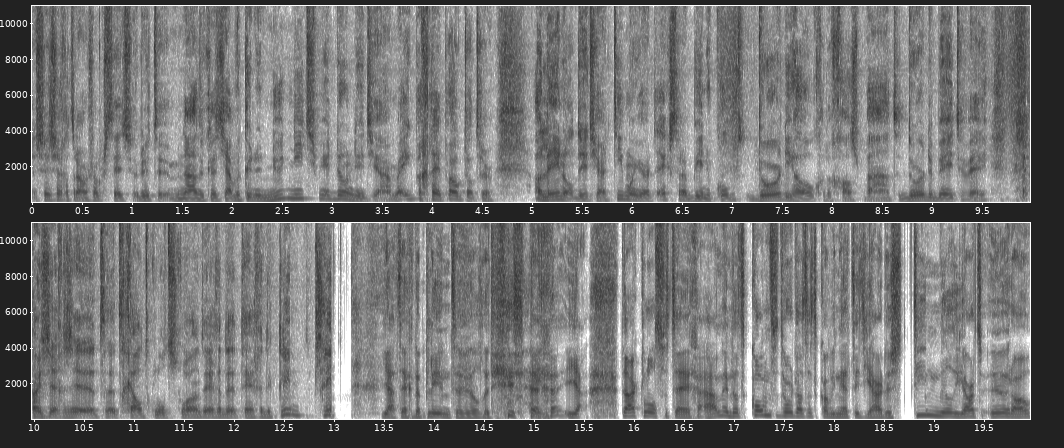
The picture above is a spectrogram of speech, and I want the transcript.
Ze zeggen trouwens ook steeds, Rutte benadrukt dat... ja, we kunnen nu niets meer doen dit jaar. Maar ik begreep ook dat er alleen al dit jaar 10 miljard extra binnenkomt... door die hogere gasbaten, door de BTW. Dan zou je zeggen, ze- het, het geld klotst gewoon tegen de, tegen de klin. Ja, tegen de plinten wilde hij zeggen. Ja, daar klotst het tegenaan. En dat komt doordat het kabinet dit jaar dus 10 miljard euro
